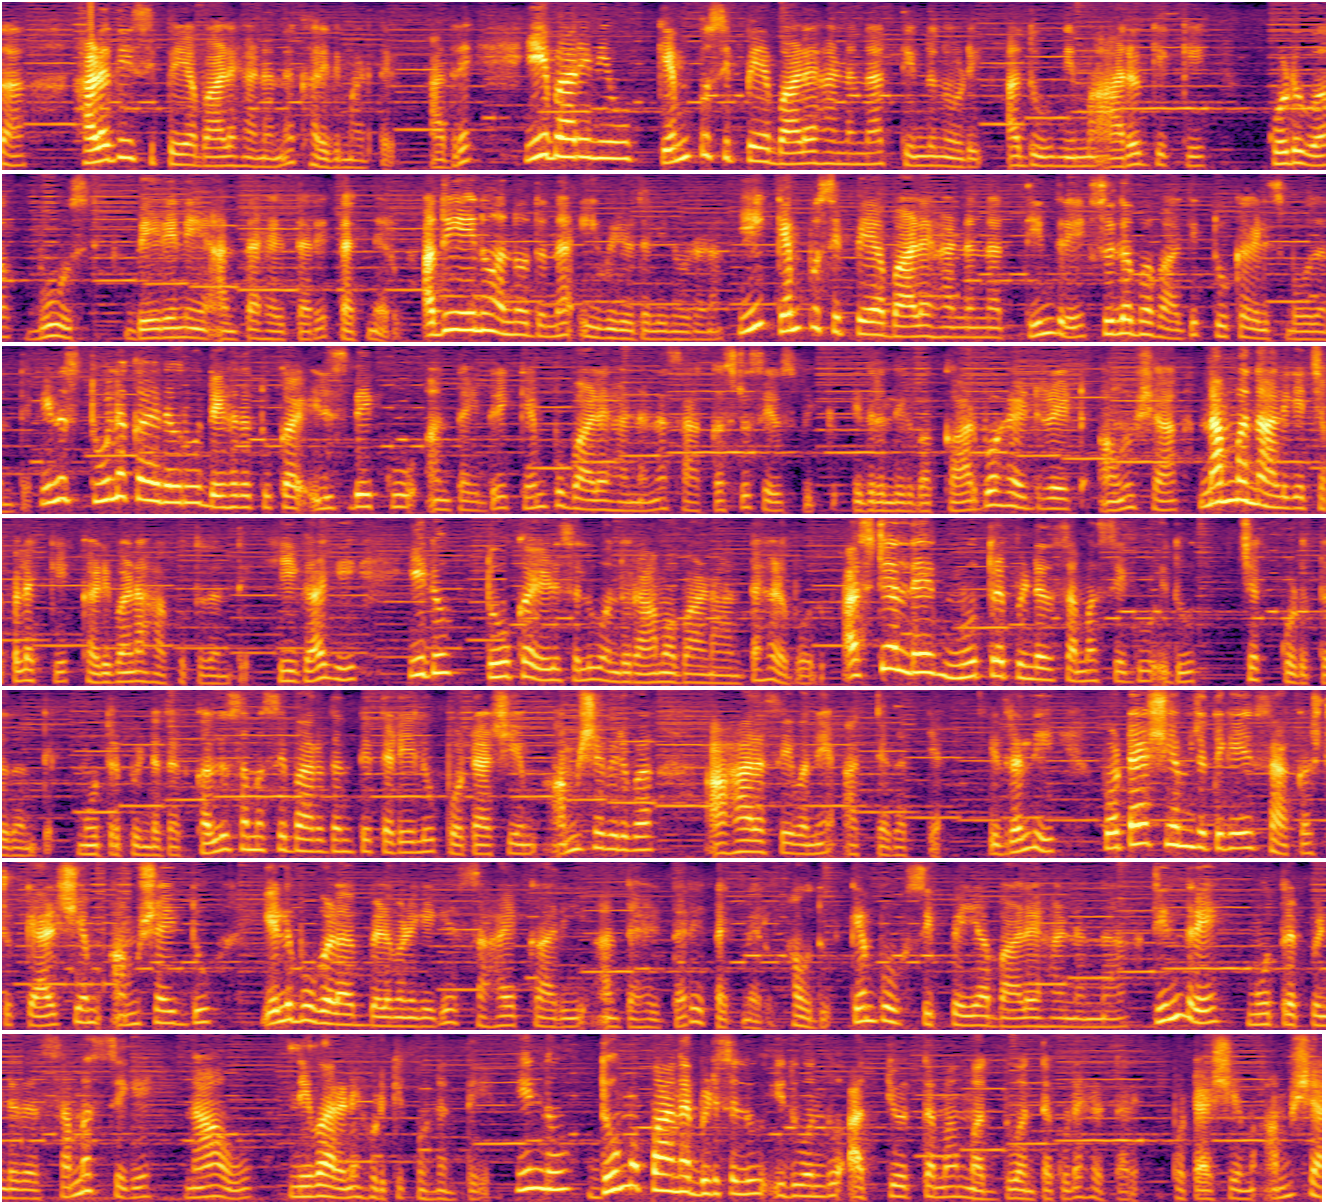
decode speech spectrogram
ಹಳದಿ ಸಿಪ್ಪೆಯ ಬಾಳೆಹಣ್ಣನ್ನ ಖರೀದಿ ಮಾಡ್ತೇವೆ. ಆದರೆ ಈ ಬಾರಿ ನೀವು ಕೆಂಪು ಸಿಪ್ಪೆಯ ಬಾಳೆಹಣ್ಣನ್ನ ತಿಂದು ನೋಡಿ, ಅದು ನಿಮ್ಮ ಆರೋಗ್ಯಕ್ಕೆ ಕೊಡುವ ಬೂಸ್ಟ್ ಬೇರೆನೆ ಅಂತ ಹೇಳ್ತಾರೆ ತಜ್ಞರು. ಅದು ಏನು ಅನ್ನೋದನ್ನ ಈ ವಿಡಿಯೋದಲ್ಲಿ ನೋಡೋಣ. ಈ ಕೆಂಪು ಸಿಪ್ಪೆಯ ಬಾಳೆಹಣ್ಣನ್ನ ತಿಂದ್ರೆ ಸುಲಭವಾಗಿ ತೂಕ ಇಳಿಸಬಹುದಂತೆ. ಇನ್ನು ಸ್ಥೂಲಕಾಯದವರು ದೇಹದ ತೂಕ ಇಳಿಸಬೇಕು ಅಂತ ಇದ್ರೆ ಕೆಂಪು ಬಾಳೆಹಣ್ಣನ್ನ ಸಾಕಷ್ಟು ಸೇವಿಸಬೇಕು. ಇದರಲ್ಲಿರುವ ಕಾರ್ಬೋಹೈಡ್ರೇಟ್ ಅಂಶ ನಮ್ಮ ನಾಲಿಗೆ ಚಪಲಕ್ಕೆ ಕಡಿವಾಣ ಹಾಕುತ್ತದಂತೆ. ಹೀಗಾಗಿ ಇದು ತೂಕ ಇಳಿಸಲು ಒಂದು ರಾಮಬಾಣ ಅಂತ ಹೇಳ್ಬೋದು. ಅಷ್ಟೇ ಅಲ್ಲದೆ ಮೂತ್ರಪಿಂಡದ ಸಮಸ್ಯೆಗೂ ಇದು ಚೆಕ್ ಕೊಡುತ್ತದಂತೆ. ಮೂತ್ರಪಿಂಡದ ಕಲ್ಲು ಸಮಸ್ಯೆ ಬಾರದಂತೆ ತಡೆಯಲು ಪೊಟ್ಯಾಷಿಯಂ ಅಂಶವಿರುವ ಆಹಾರ ಸೇವನೆ ಅತ್ಯಗತ್ಯ. ಇದರಲ್ಲಿ ಪೊಟ್ಯಾಷಿಯಂ ಜೊತೆಗೆ ಸಾಕಷ್ಟು ಕ್ಯಾಲ್ಸಿಯಂ ಅಂಶ ಇದ್ದು ಎಲುಬುಗಳ ಬೆಳವಣಿಗೆಗೆ ಸಹಾಯಕಾರಿ ಅಂತ ಹೇಳ್ತಾರೆ ತಜ್ಞರು. ಹೌದು. ಕೆಂಪು ಸಿಪ್ಪೆಯ ಬಾಳೆಹಣ್ಣನ್ನ ತಿಂದ್ರೆ ಮೂತ್ರಪಿಂಡದ ಸಮಸ್ಯೆಗೆ ನಾವು ನಿವಾರಣೆ ಹುಡುಕಿಕೊಂಡಂತೆ. ಇನ್ನು ಧೂಮಪಾನ ಬಿಡಿಸಲು ಇದು ಒಂದು ಅತ್ಯುತ್ತಮ ಮದ್ದು ಅಂತ ಕೂಡ ಹೇಳ್ತಾರೆ. ಪೊಟ್ಯಾಷಿಯಂ ಅಂಶ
